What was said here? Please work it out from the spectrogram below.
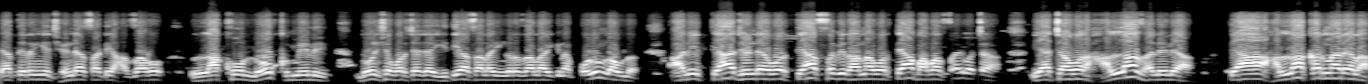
या तिरंगी झेंड्यासाठी हजारो लाखो लोक मेली. दोनशे वर्षाच्या इतिहासाला इंग्रजाला आहे की नाही पळून लावलं. आणि त्या झेंड्यावर त्या संविधानावर त्या बाबासाहेबाच्या याच्यावर हल्ला झालेल्या त्या हल्ला करणाऱ्याला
